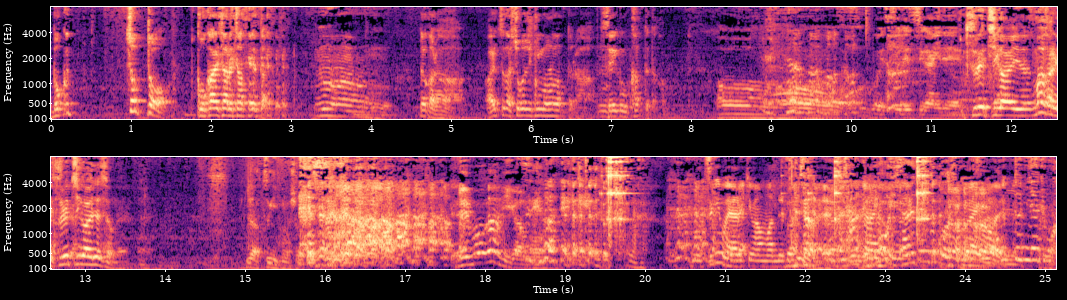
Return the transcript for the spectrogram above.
僕ちょっと誤解されちゃってた。だからあいつが正直者だったら西軍勝ってたかもすごいすれ違いで。すれ違いでまさにすれ違いですよね。じゃあ次行きましょう。メモ紙がもう。次もやる気満々ですね。ちゃんと用意されてるところすごい本当に何も考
